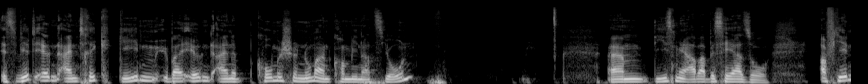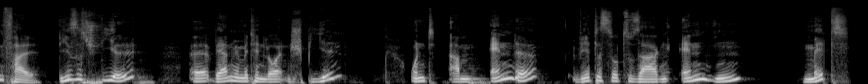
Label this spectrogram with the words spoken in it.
es wird irgendeinen Trick geben über irgendeine komische Nummernkombination. Ähm, die ist mir aber bisher so. Auf jeden Fall, dieses Spiel äh, werden wir mit den Leuten spielen und am Ende wird es sozusagen enden mit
